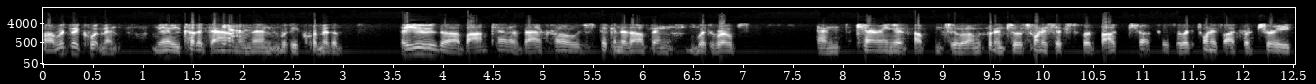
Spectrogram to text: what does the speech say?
Uh, with the equipment, yeah, you cut it down, and then with the equipment, the, they use a bobcat or backhoe, just picking it up and with ropes and carrying it up into um, we put into a 26 foot box truck. It's like a 25 foot tree.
